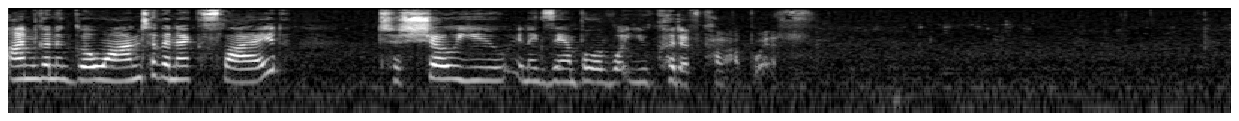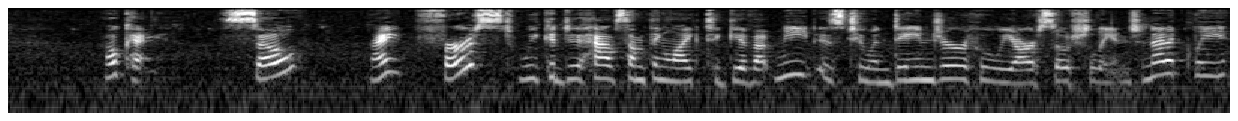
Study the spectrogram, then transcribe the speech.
I'm going to go on to the next slide to show you an example of what you could have come up with. Okay, so, right, first we could do, have something like to give up meat is to endanger who we are socially and genetically.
